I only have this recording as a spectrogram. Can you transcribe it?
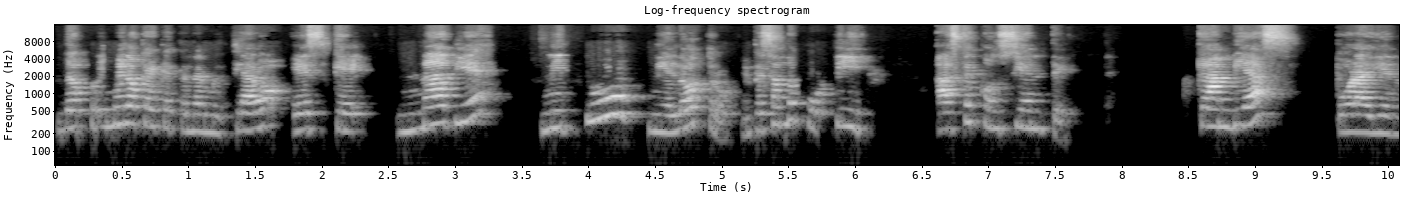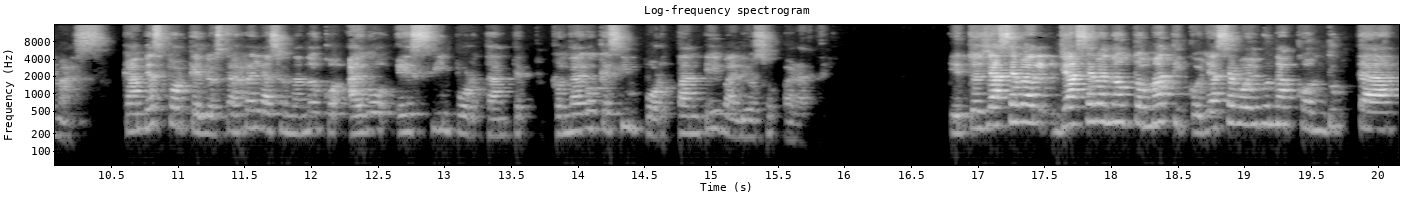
lo primero que hay que tener muy claro es que nadie, ni tú ni el otro, empezando por ti, hazte consciente, cambias por alguien más. Cambias porque lo estás relacionando con algo es importante, con algo que es importante y valioso para ti. Y entonces ya se, ve, ya se ve en automático, ya se vuelve una conducta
